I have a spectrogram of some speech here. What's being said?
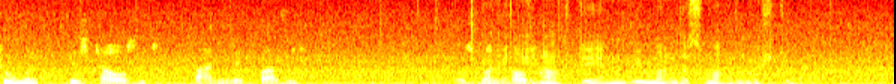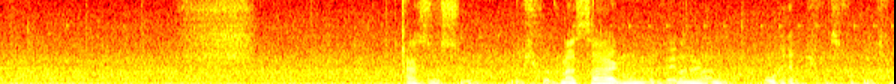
155.000, sagen wir quasi. Muss man ja, drauf je nachdem, wie man das machen möchte. Also so, ich würde mal sagen, wenn man... Oh, hier habe ich was vergessen.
